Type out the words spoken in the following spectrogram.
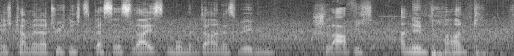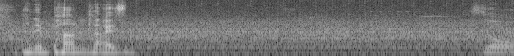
Ich kann mir natürlich nichts Besseres leisten momentan, deswegen schlafe ich an den, Bahn, an den Bahngleisen. So.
